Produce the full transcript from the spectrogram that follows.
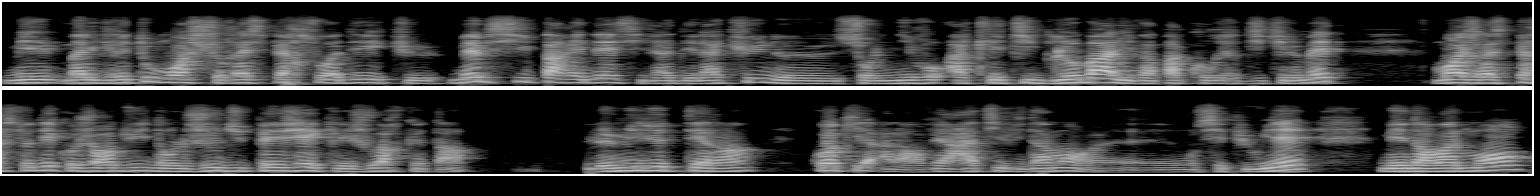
Mais malgré tout, moi, je reste persuadé que même si Paredes, il a des lacunes euh, sur le niveau athlétique global, il ne va pas courir 10 km. Moi, je reste persuadé qu'aujourd'hui, dans le jeu du PSG, avec les joueurs que tu as, le milieu de terrain, Quoi qu'il alors Verratti évidemment, euh, on ne sait plus où il est, mais normalement,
